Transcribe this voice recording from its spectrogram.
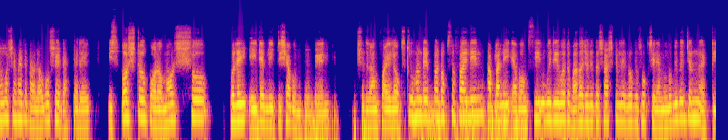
সমস্যা থাকে, তাহলে অবশ্যই ডাক্তারের স্পষ্ট পরামর্শ হলেই এই ট্যাবলেটটি সেবন করবেন। সুতরাং ফাইলক্স টু হান্ড্রেড বা ডক্সাফাইলিন হাঁপানি এবং সিওপিডির মতো বাধাজনিত শ্বাসনালীর রোগে ভুগছেন এমন রোগীদের জন্য একটি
